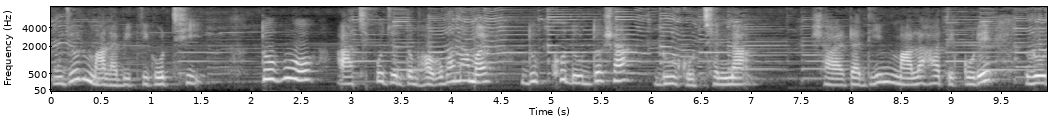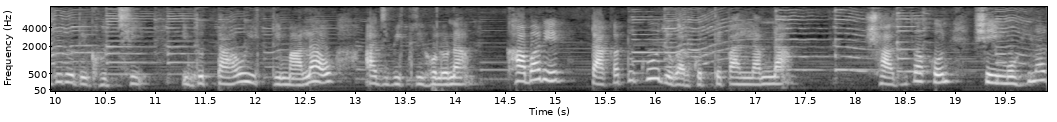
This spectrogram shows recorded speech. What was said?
পুজোর মালা বিক্রি করছি। তবুও আজ পর্যন্ত ভগবান আমার দুঃখ দুর্দশা দূর করছেন না। সারাটা দিন মালা হাতে করে রোদে রোদে ঘুরছি, কিন্তু তাও একটি মালাও আজ বিক্রি হলো না। খাবারের টাকাটুকুও জোগাড় করতে পারলাম না। সাধু তখন সেই মহিলার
